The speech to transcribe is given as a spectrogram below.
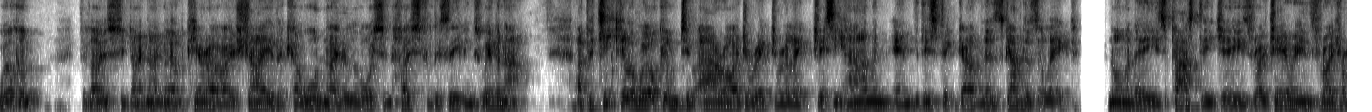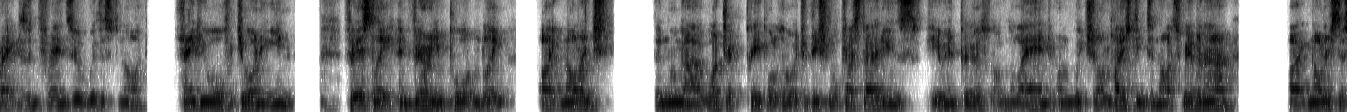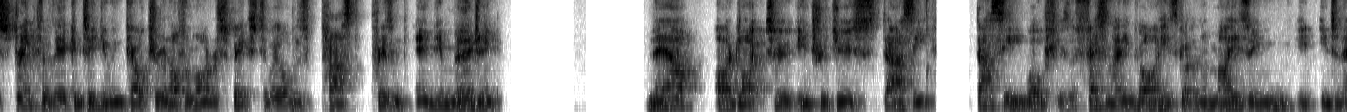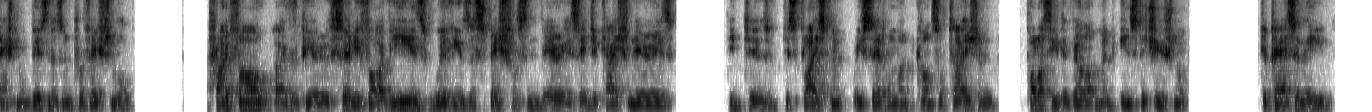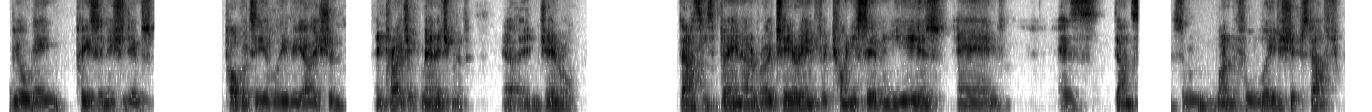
Welcome. For those who don't know me, I'm Caro O'Shea, the coordinator of the voice and host for this evening's webinar. A particular welcome to RI Director-elect Jessie Harmsen and the District Governors, Governors-elect, nominees, past DGs, Rotarians, Rotaractors and friends who are with us tonight. Thank you all for joining in. Firstly, and very importantly, I acknowledge the Noongar Wadjuk people who are traditional custodians here in Perth on the land on which I'm hosting tonight's webinar I acknowledge the strength of their continuing culture and offer my respects to elders past, present, and emerging. Now, I'd like to introduce D'Arcy. D'Arcy Walsh is a fascinating guy. He's got an amazing international business and professional profile over a period of 35 years, working as a specialist in various education areas in terms of displacement, resettlement, consultation, policy development, institutional capacity building, peace initiatives, poverty alleviation, and project management uh, in general. D'Arcy's been a Rotarian for 27 years and has done some wonderful leadership stuff.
